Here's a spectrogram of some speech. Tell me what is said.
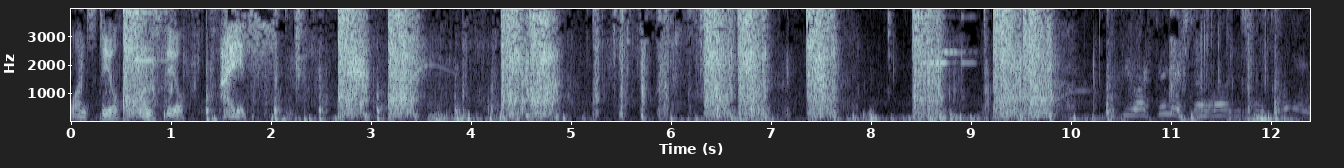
One steel, one steel. Nice. You are finished. Unload and swing clear.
